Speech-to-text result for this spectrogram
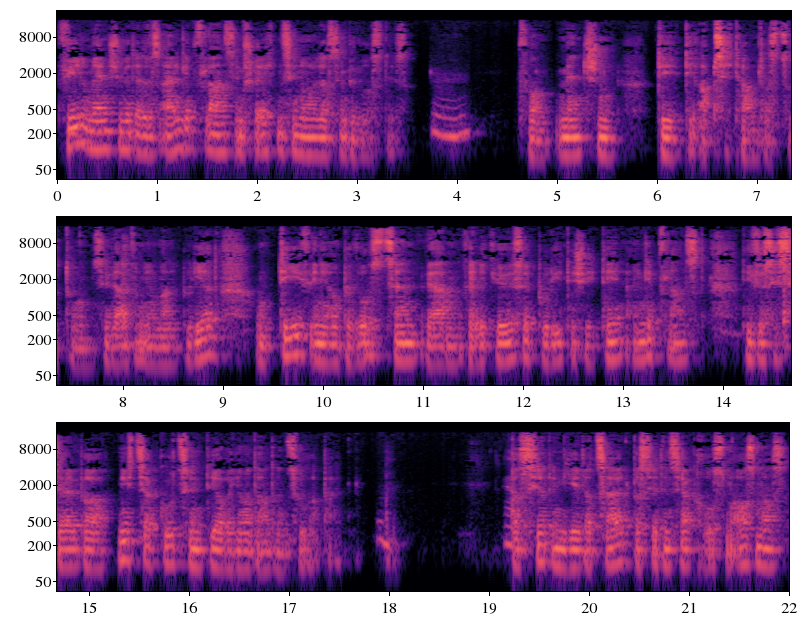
Vielen Menschen wird etwas eingepflanzt im schlechten Sinne, ohne dass es ihnen bewusst ist. Von Menschen, die die Absicht haben, das zu tun. Sie werden von ihnen manipuliert und tief in ihrem Bewusstsein werden religiöse, politische Ideen eingepflanzt, die für sich selber nicht sehr gut sind, die aber jemand anderen zuarbeiten. Passiert in jeder Zeit, passiert in sehr großem Ausmaß.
